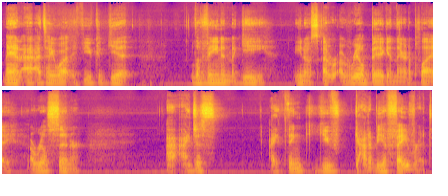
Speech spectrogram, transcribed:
man, I, I tell you what, if you could get LaVine and McGee, you know, a, a real big in there to play, a real center, I, I just, I think you've got to be a favorite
